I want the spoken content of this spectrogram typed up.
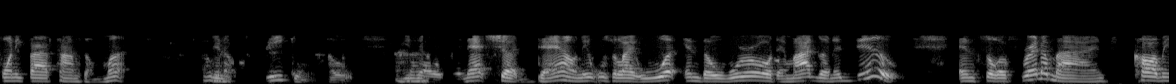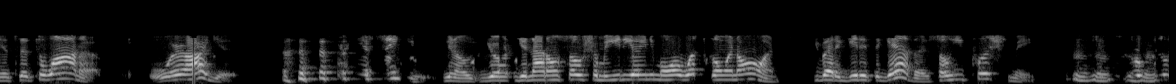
25 times a month, Oh you know, speaking. So, you uh-huh. know, when that shut down, it was like, what in the world am I going to do? And so a friend of mine called me and said, Tawana, where are you? I can't see you. You know, you're you're not on social media anymore. What's going on? You better get it together. So he pushed me. Mhm, Go mhm. do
